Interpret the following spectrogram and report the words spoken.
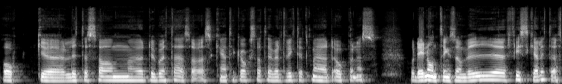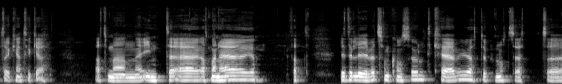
Och uh, lite som du berättade här Sara så kan jag tycka också att det är väldigt viktigt med openness. Och det är någonting som vi fiskar lite efter kan jag tycka. Att man inte är, att man är, för att lite livet som konsult kräver ju att du på något sätt uh,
